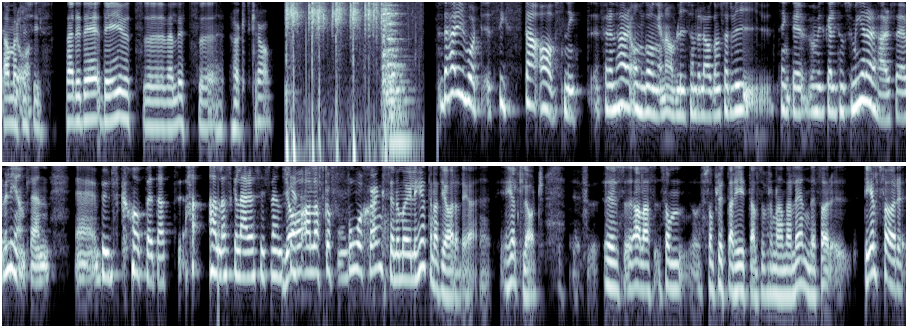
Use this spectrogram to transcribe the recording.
Ja, men språk. precis. Nej, det, det, det är ju ett eh, väldigt eh, högt krav. Det här är ju vårt sista avsnitt för den här omgången av Lysande lagom. Så att vi tänkte, om vi ska liksom summera det här så är väl egentligen eh, budskapet att alla ska lära sig svenska. Ja, alla ska få chansen och möjligheten att göra det. Helt klart. Eh, Alla som, som flyttar hit alltså från andra länder. För, dels för,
